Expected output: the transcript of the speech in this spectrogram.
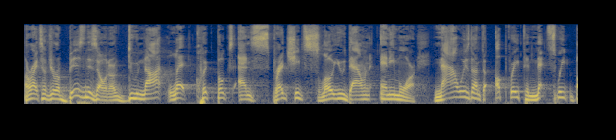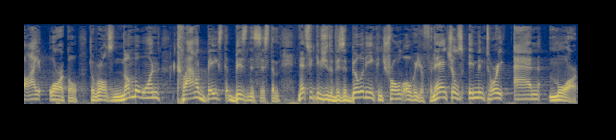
All right, so if you're a business owner, do not let QuickBooks and spreadsheets slow you down anymore. Now is the time to upgrade to NetSuite by Oracle, the world's number one cloud-based business system. NetSuite gives you the visibility and control over your financials, inventory, and more.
